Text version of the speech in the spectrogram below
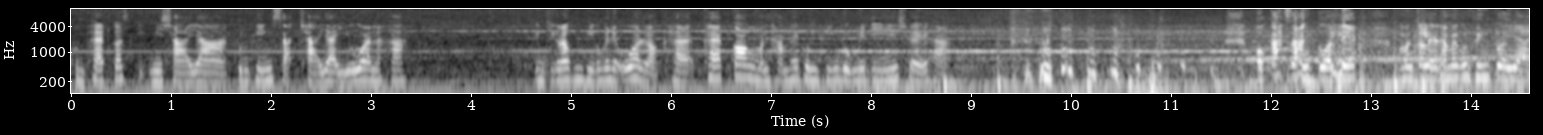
คุณแพทก็มีฉายา คุณพิงค์สฉายาอ้วนนะคะ จริงๆแล้วคุณพิงค์ก็ไม่ได้อ้วนหรอกแค่แค่กล้องมันทำให้คุณพิงค์ดูไม่ดีเฉยค่ะ โอกาสสั่งตัวเล็ก มันก็เลยทำให้คุณพิงค์ตัวใหญ่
